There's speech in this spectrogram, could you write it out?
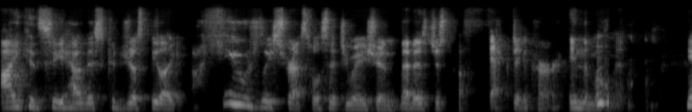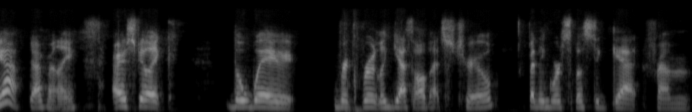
I could see how this could just be like a hugely stressful situation that is just affecting her in the moment. Yeah, definitely. I just feel like the way Rick wrote, like, yes, all that's true. but I think we're supposed to get from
